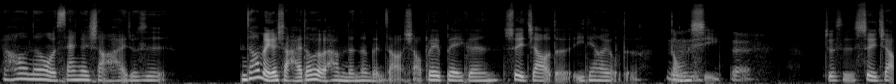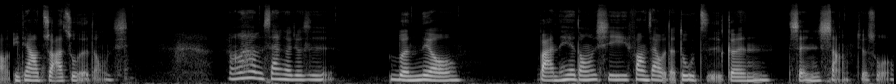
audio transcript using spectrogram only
然后呢，我三个小孩就是，你知道每个小孩都会有他们的那个你知道小贝贝跟睡觉的一定要有的东西，对，就是睡觉一定要抓住的东西。然后他们三个就是轮流。把那些东西放在我的肚子跟身上，就说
